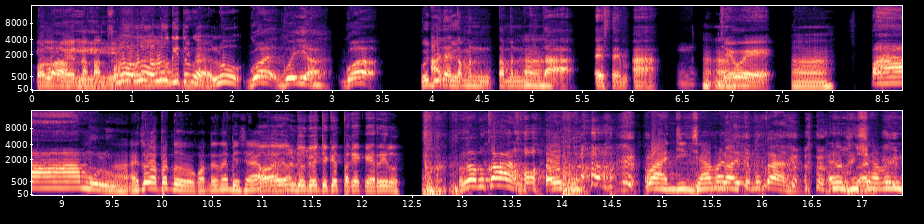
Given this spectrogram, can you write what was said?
kalau nggak enakan. Lu lu lu gitu nggak? Lu Gue gue iya. Gue Gue di ada mute. temen-temen Ah. kita SMA Ah, cewek ah, spam mulu. ah. Itu apa tuh kontennya biasanya Oh apa? yang joget-joget pakai keril. Enggak bukan. Wah anjing siapa Enggak itu bukan. Emang siapa nih?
